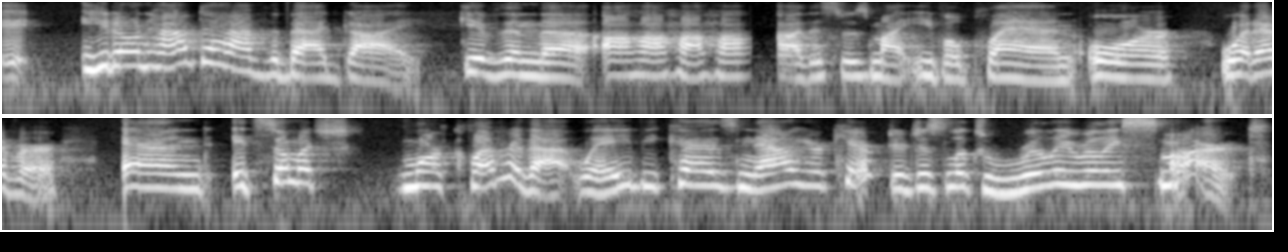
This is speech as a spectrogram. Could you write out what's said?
it, you don't have to have the bad guy give them the ah ha ha ha this was my evil plan or whatever. And it's so much more clever that way because now your character just looks really really smart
